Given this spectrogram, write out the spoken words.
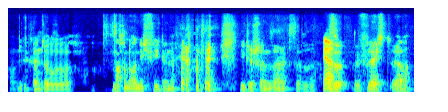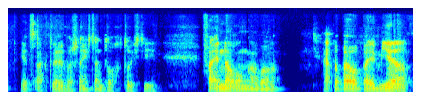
Und wenn du. Machen auch nicht viele, ne? wie du schon sagst. Also, ja. also, vielleicht, ja, jetzt aktuell wahrscheinlich dann doch durch die Veränderung, aber ja. bei, bei mir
